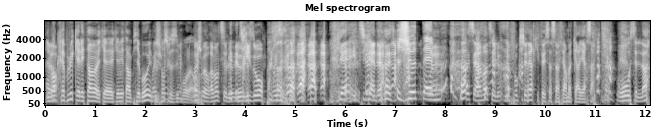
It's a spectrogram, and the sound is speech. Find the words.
Il alors, manquerait plus qu'elle ait un, qu'elle ait un pied beau et Moi, puis je- je pense que c'est bon là. moi je vois vraiment sais, le, le, Triso en plus. C'est- gay et tzigane Je t'aime. Ouais. C'est vraiment sais, le, le fonctionnaire qui fait ça ça va faire ma carrière ça oh celle-là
